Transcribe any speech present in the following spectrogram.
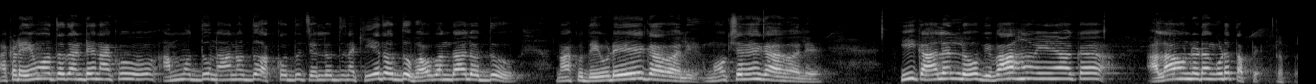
అక్కడ ఏమవుతుంది అంటే నాకు అమ్మొద్దు నానొద్దు అక్కొద్దు చెల్లొద్దు నాకు ఏదొద్దు భవబంధాలు వద్దు నాకు దేవుడే కావాలి మోక్షమే కావాలి. ఈ కాలంలో వివాహం అయ్యాక అలా ఉండడం కూడా తప్పే. తప్ప.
